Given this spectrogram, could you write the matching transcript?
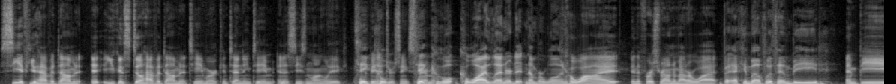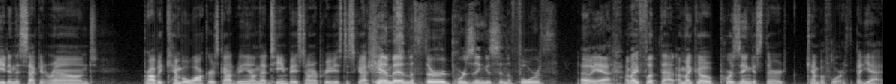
see if you have a dominant. Eh, you can still have a dominant team or a contending team in a season long league. It'd be an Ka- interesting take. Ka- Kawhi Leonard at number one, Kawhi in the first round, no matter what. back him up with Embiid. Embiid in the second round. Probably Kemba Walker's got to be on that team based on our previous discussion. Kemba in the third, Porzingis in the fourth. Oh yeah, I might flip that. I might go Porzingis third, Kemba fourth. But yeah,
